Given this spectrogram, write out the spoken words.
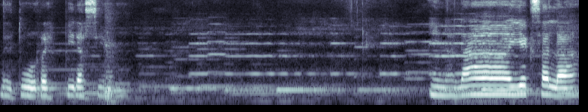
de tu respiración. Inhala y exhala.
